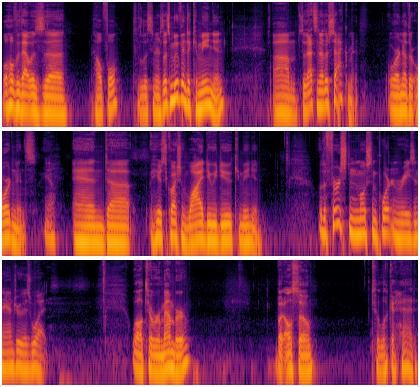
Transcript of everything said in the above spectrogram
Well, hopefully that was uh, helpful to the listeners. Let's move into communion. Um, so that's another sacrament or another ordinance. Yeah. And uh, here's the question: Why do we do communion? Well, the first and most important reason, Andrew, is what? Well, to remember, but also to look ahead.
